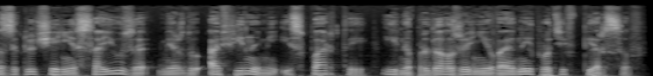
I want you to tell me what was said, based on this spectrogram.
на заключение союза между Афинами и Спартой и на продолжение войны против персов.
